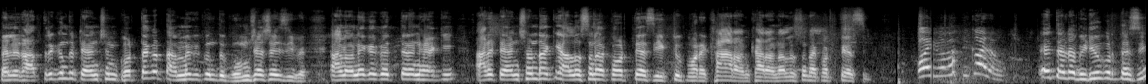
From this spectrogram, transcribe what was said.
তাহলে রাত্রে কিন্তু টেনশন করতে করতে আমাকে কিন্তু ঘুম শেষ হয়ে যাবে। আর অনেকে করতে পারেন হ্যাঁ কি? আরে টেনশনটা কি? আলোচনা করতে আসি একটু পরে। খারান খারান আলোচনা করতে আসি। ওই বাবা কি করো? এই তো একটা ভিডিও করতে আসি।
